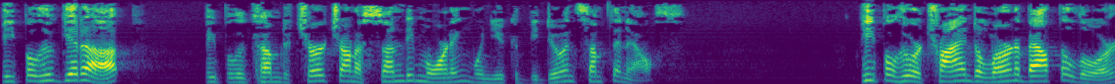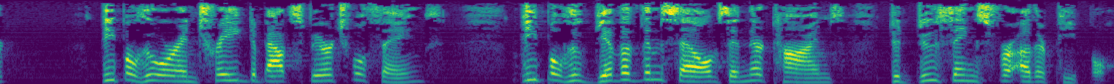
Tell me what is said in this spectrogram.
People who get up, people who come to church on a Sunday morning when you could be doing something else, people who are trying to learn about the Lord, people who are intrigued about spiritual things, people who give of themselves and their times to do things for other people.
